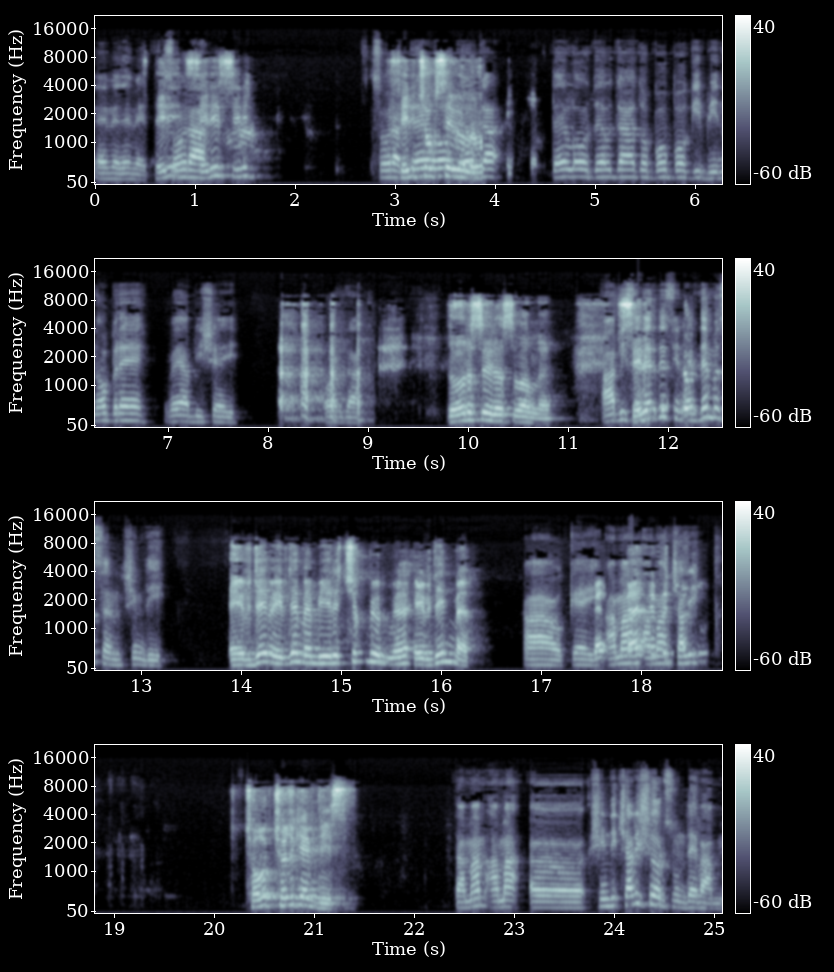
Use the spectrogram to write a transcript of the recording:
Evet evet. Seni, sonra seni, seni, sonra seni Telo çok seviyorlar. Delga- Telo Delgado Bobo gibi Nobre veya bir şey orada. Doğru söylüyorsun valla. Abi sen neredesin? Evde misin şimdi? Evdeyim, evde ben bir yere çıkmıyorum ya. Evdeyim ben. Aa okey. Ama ben ama çalış Çoluk çocuk evdeyiz. tamam ama e, şimdi çalışıyorsun devam.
